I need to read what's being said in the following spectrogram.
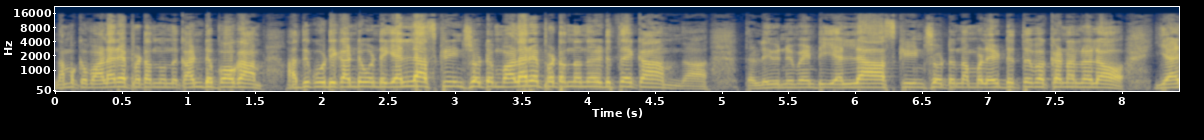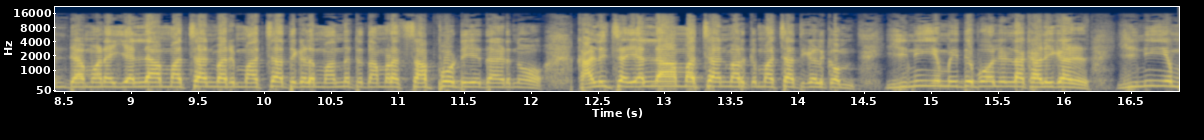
നമുക്ക് വളരെ പെട്ടെന്നൊന്ന് കണ്ടുപോകാം. അതുകൂടി കണ്ടുകൊണ്ട് എല്ലാ സ്ക്രീൻഷോട്ടും വളരെ പെട്ടെന്നൊന്ന് എടുത്തേക്കാം. തെളിവിന് വേണ്ടി എല്ലാ സ്ക്രീൻഷോട്ടും നമ്മൾ എടുത്ത് വെക്കണമല്ലോ. എന്റെ മോനെ എല്ലാ മച്ചാന്മാരും മച്ചാത്തികളും വന്നിട്ട് നമ്മളെ സപ്പോർട്ട് ചെയ്തായിരുന്നു. കളിച്ച എല്ലാ മച്ചാന്മാർക്കും മച്ചാത്തികൾക്കും ഇനിയും ഇതുപോലുള്ള കളികൾ ഇനിയും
